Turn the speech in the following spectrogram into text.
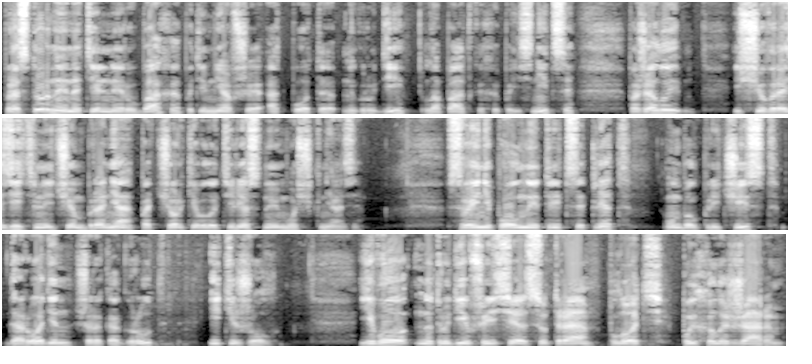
Просторная нательная рубаха, потемневшая от пота на груди, лопатках и пояснице, пожалуй, еще выразительнее, чем броня, подчеркивала телесную мощь князя. В свои неполные тридцать лет он был плечист, дороден, широкогруд и тяжел. Его натрудившаяся с утра плоть пыхала жаром,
